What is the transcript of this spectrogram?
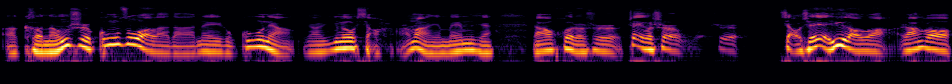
呃，可能是工作了的那种姑娘，然后因为我小孩嘛，也没什么钱，然后或者是这个事儿，我是小学也遇到过，然后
